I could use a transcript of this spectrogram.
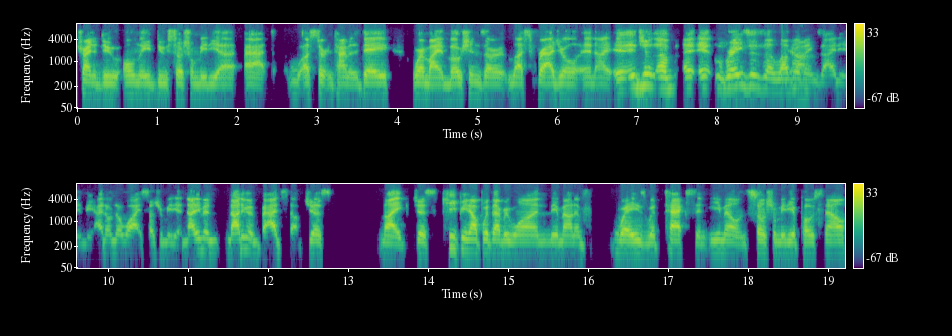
trying to do only do social media at a certain time of the day where my emotions are less fragile and I it, it just um, it it raises a level of anxiety in me. I don't know why social media, not even not even bad stuff, just like just keeping up with everyone, the amount of ways with text and email and social media posts now,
